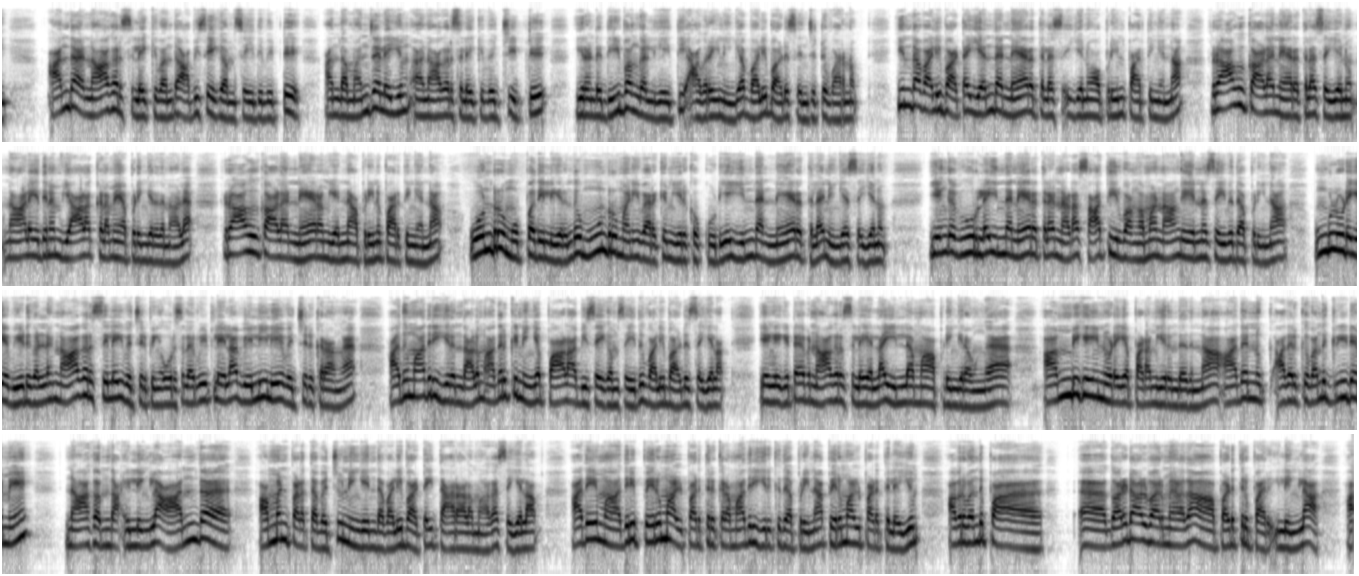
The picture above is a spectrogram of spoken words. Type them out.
அந்த நாகர் சிலைக்கு வந்து அபிஷேகம் செய்துவிட்டு அந்த மஞ்சளையும் நாகர் சிலைக்கு வச்சிட்டு இரண்டு தீபங்கள் ஏற்றி அவரை நீங்கள் வழிபாடு செஞ்சுட்டு வரணும். இந்த வழிபாட்டை எந்த நேரத்தில் செய்யணும் அப்படின்னு பார்த்தீங்கன்னா ராகு கால நேரத்தில் செய்யணும். நாளைய தினம் வியாழக்கிழமை அப்படிங்கிறதுனால ராகு கால நேரம் என்ன அப்படின்னு பார்த்தீங்கன்னா ஒன்று முப்பதில் இருந்து மூன்று மணி வரைக்கும் இருக்கக்கூடிய இந்த நேரத்தில் நீங்கள் செய்யணும். எங்க ஊர்ல இந்த நேரத்துல நட சாத்திடுவாங்கம்மா நாங்க என்ன செய்வது அப்படின்னா உங்களுடைய வீடுகளில் நாகர் சிலை வச்சிருப்பீங்க. ஒரு சிலர் வீட்ல எல்லாம் வெளியிலேயே வச்சிருக்கிறாங்க. அது மாதிரி இருந்தாலும் அதற்கு நீங்கள் பாலாபிஷேகம் செய்து வழிபாடு செய்யலாம். எங்ககிட்ட நாகர் சிலை எல்லாம் இல்லைம்மா அப்படிங்கிறவங்க அம்பிகையினுடைய படம் இருந்ததுன்னா அதனு அதற்கு வந்து கிரீடமே நாகம்தான் இல்லைங்களா? அந்த அம்மன் படத்தை வச்சும் நீங்கள் இந்த வழிபாட்டை தாராளமாக செய்யலாம். அதே மாதிரி பெருமாள் படுத்திருக்கிற மாதிரி இருக்குது அப்படின்னா பெருமாள் படத்திலையும் அவர் வந்து பா கருடாழ்வார் கருடாழ்வார் மேலதான் படுத்திருப்பார் இல்லைங்களா?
